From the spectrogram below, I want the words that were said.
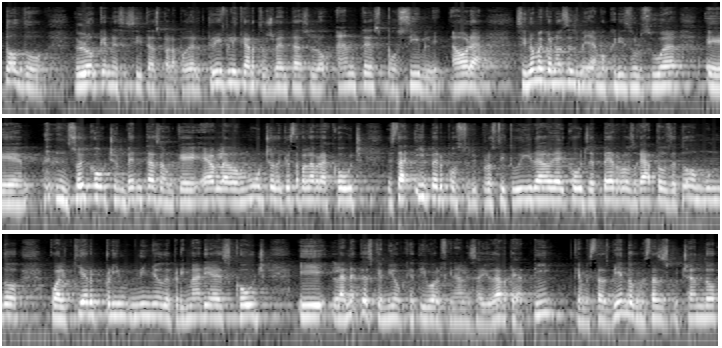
todo lo que necesitas para poder triplicar tus ventas lo antes posible. Ahora, si no me conoces, me llamo Cris Ursúa, eh, soy coach en ventas, aunque he hablado mucho de que esta palabra coach está hiper prostituida, hoy hay coach de perros, gatos, de todo mundo, cualquier niño de primaria es coach y la neta es que mi objetivo al final es ayudarte a ti, que me estás viendo, que me estás escuchando,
